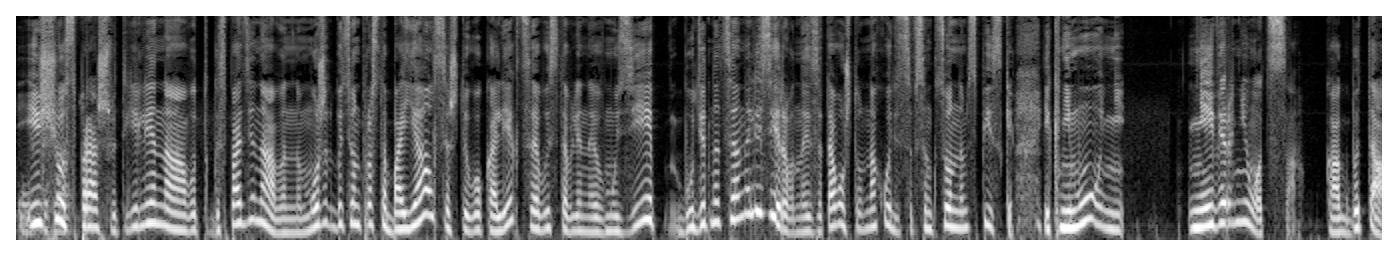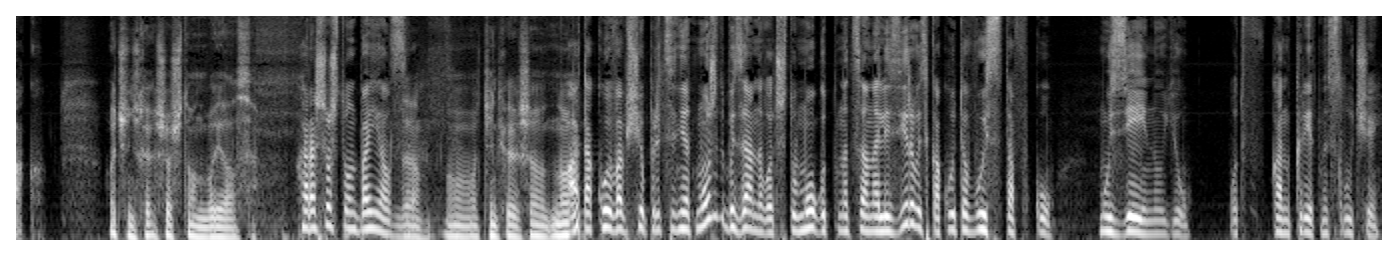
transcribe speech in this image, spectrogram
И еще спрашивает Елена, вот господин Аван, может быть, он просто боялся, что его коллекция, выставленная в музее, будет национализирована из-за того, что он находится в санкционном списке, и к нему не, не вернется. Как бы так. Очень хорошо, что он боялся. Хорошо, что он боялся. Да, ну, очень хорошо. Но... А такой вообще прецедент может быть заново, вот, что могут национализировать какую-то выставку музейную? Вот в конкретный случай.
